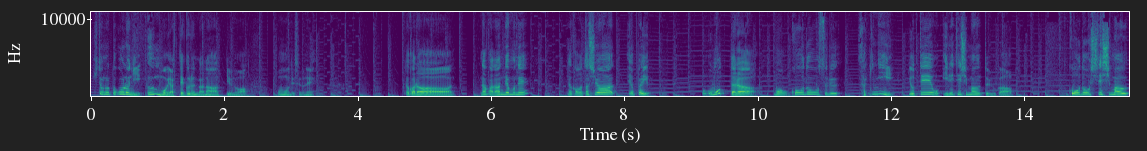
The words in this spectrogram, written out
人のところに運もやってくるんだなっていうのは思うんですよね。だからなんか何でもねなんか私はやっぱり思ったらもう行動をする先に予定を入れてしまうというか行動してしまう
